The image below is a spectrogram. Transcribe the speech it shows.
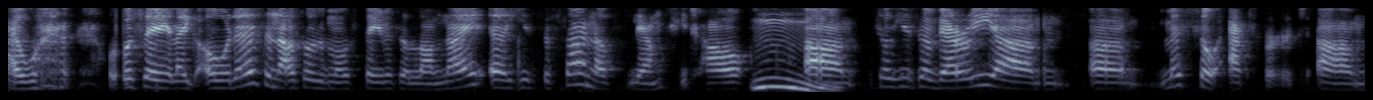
I would, say like oldest and also the most famous alumni. Uh, he's the son of Liang Qichao. Mm. Um, so he's a very um, um, missile expert. Um,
